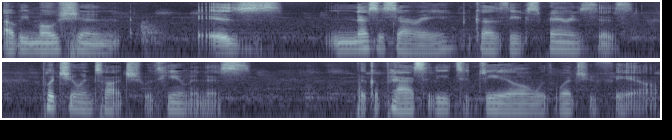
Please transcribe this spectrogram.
of emotion is necessary because the experiences put you in touch with humanness, the capacity to deal with what you feel.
